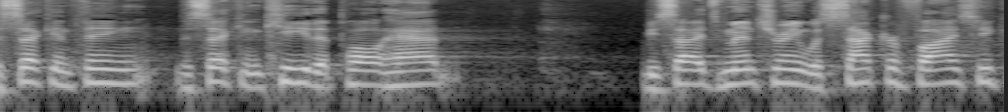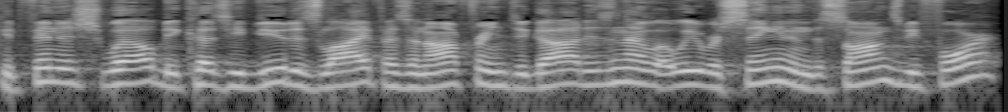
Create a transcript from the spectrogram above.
The second thing, the second key that Paul had, besides mentoring, was sacrifice. He could finish well because he viewed his life as an offering to God. Isn't that what we were singing in the songs before?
